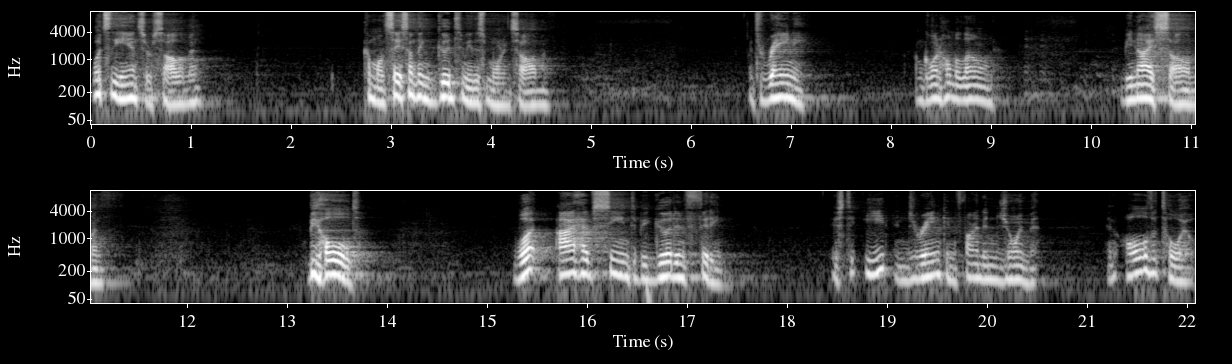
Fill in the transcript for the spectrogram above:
What's the answer, Solomon? Come on, say something good to me this morning, Solomon. It's rainy. I'm going home alone. Be nice, Solomon. Behold, what I have seen to be good and fitting is to eat and drink and find enjoyment in all the toil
